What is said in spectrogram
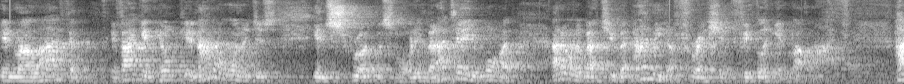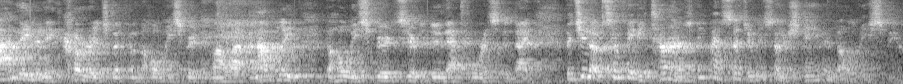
in my life, and if I can help you, and I don't want to just instruct this morning, but I tell you what, I don't know about you, but I need a fresh and feeling in my life. I need an encouragement from the Holy Spirit in my life, and I believe the Holy Spirit is here to do that for us today. But you know, so many times people have such a misunderstanding of the Holy Spirit.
